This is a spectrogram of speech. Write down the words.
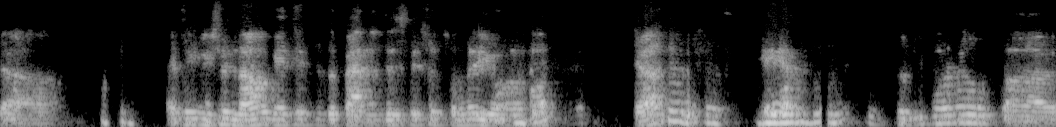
And, uh, I think we should now get into the panel discussion. So there you are. Yeah. Yeah. So we want to, uh,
